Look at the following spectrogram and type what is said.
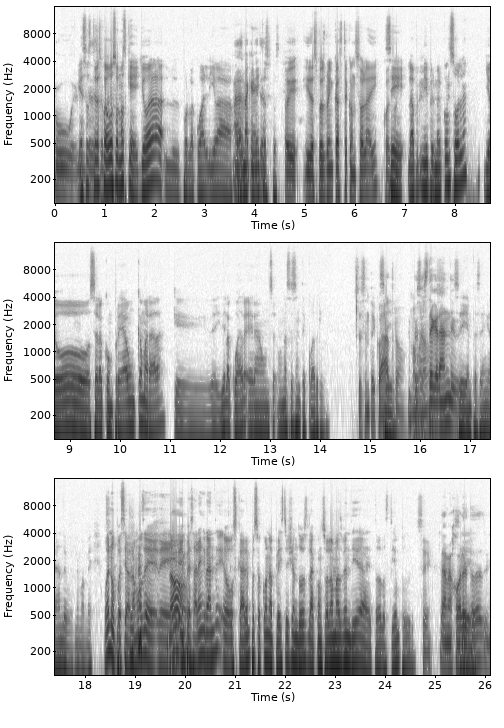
Uy, Esos tres Slug. juegos son los que yo era por la cual iba a jugar las maquinitas. pues. Oye, ¿y después brincaste consola ahí? ¿Cuál Sí, la- mi primer consola, yo se la compré a un camarada que de ahí de la cuadra era un, una 64. güey. Fue? 64. no Empezaste mames. grande, güey. Sí, empecé en grande, güey, no mames. Bueno, pues si hablamos de, de No. empezar en grande, eh, Oscar empezó con la PlayStation 2, la consola más vendida de todos los tiempos. güey. Sí. La mejor Sí. de todas, güey.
